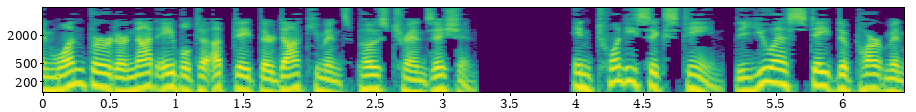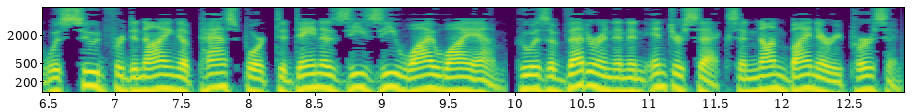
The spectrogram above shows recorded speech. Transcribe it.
and one-third are not able to update their documents post-transition. In 2016, the U.S. State Department was sued for denying a passport to Dana ZZYYM, who is a veteran and an intersex and non-binary person.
